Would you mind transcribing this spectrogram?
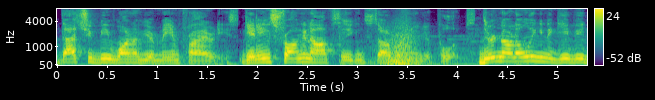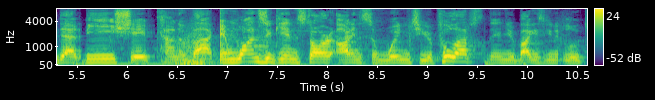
that should be one of your main priorities. Getting strong enough so you can start working on your pull-ups. They're not only going to give you that V-shaped kind of back, and once you can start adding some weight into your pull-ups, then your back is going to look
